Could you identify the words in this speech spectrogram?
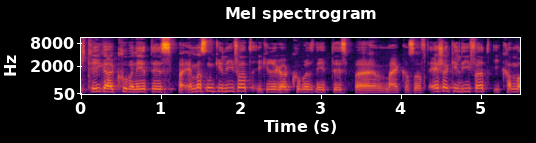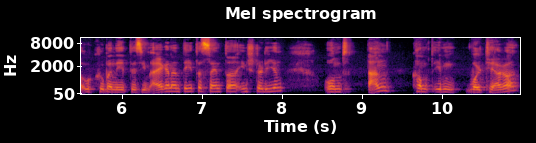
ich kriege Kubernetes bei Amazon geliefert, ich kriege Kubernetes bei Microsoft Azure geliefert, ich kann mir auch Kubernetes im eigenen Datacenter installieren und dann kommt eben Volterra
